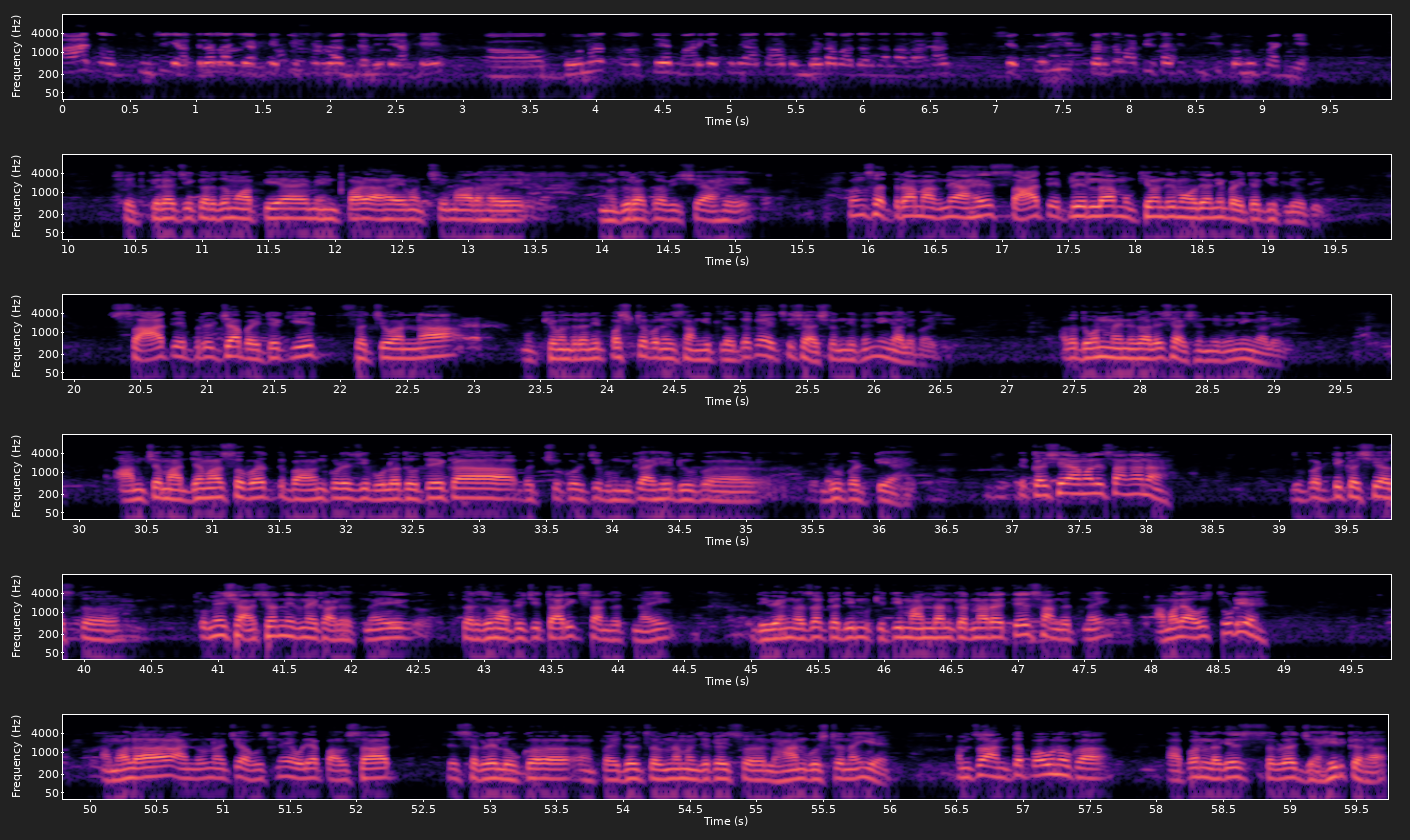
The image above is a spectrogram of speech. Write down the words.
आज तुमची यात्रेला जी आहे ती सुरुवात झालेली आहे. दोनच ते मार्गे तुम्ही आता आज उंबरठा बाजार जाणार आहात. शेतकरी कर्जमाफीसाठी तुमची प्रमुख मागणी आहे. शेतकऱ्याची कर्जमाफी आहे मेंढपाळ आहे मच्छीमार आहे मजुराचा विषय आहे. पण सतरा मागण्या आहे सात एप्रिलला मुख्यमंत्री महोदयांनी बैठक घेतली होती. सात एप्रिलच्या बैठकीत सचिवांना मुख्यमंत्र्यांनी स्पष्टपणे सांगितलं होतं का याचे शासन निर्णय निघाले पाहिजे. आता दोन महिने झाले शासन निर्णय निघाले नाही. आमच्या माध्यमासोबत बावनकुळेजी बोलत होते का बच्चू कडूची भूमिका ही डुप दुपट्टी आहे? ते कशी आहे आम्हाला सांगा ना. दुपट्टी कशी असतं? तुम्ही शासन निर्णय काढत नाही कर्जमाफीची तारीख सांगत नाही दिव्यांगाचा कधी किती मानधन करणार आहे ते सांगत नाही. आम्हाला हौस थोडी आहे. आम्हाला आंदोलनाची हौस नाही एवढ्या पावसात हे सगळे लोक पैदल चालणं म्हणजे काही स- लहान गोष्ट नाही आहे आमचा अंत पाहू नका. आपण लगेच सगळं जाहीर करा.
